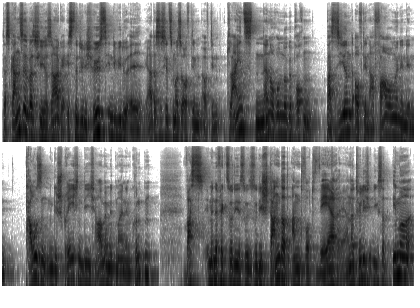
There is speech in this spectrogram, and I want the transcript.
Das Ganze, was ich hier sage, ist natürlich höchst individuell. Ja, das ist jetzt mal so auf, dem, auf den kleinsten Nenner runtergebrochen, basierend auf den Erfahrungen in den tausenden Gesprächen, die ich habe mit meinen Kunden. Was im Endeffekt so die, so, so die Standardantwort wäre. Ja, natürlich, wie gesagt, immer,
